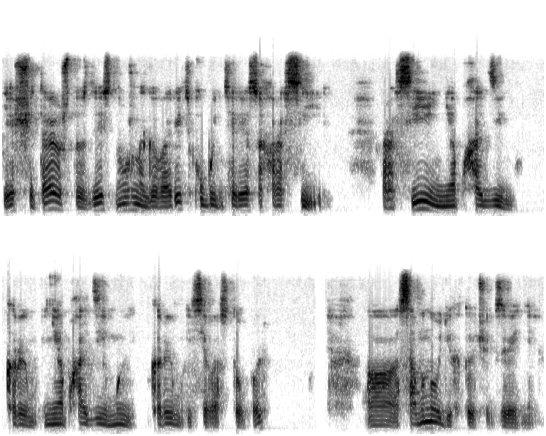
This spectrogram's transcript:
Я считаю, что здесь нужно говорить об интересах России. России необходим Крым, необходимы Крым и Севастополь э, со многих точек зрения.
